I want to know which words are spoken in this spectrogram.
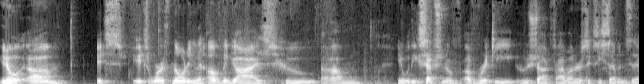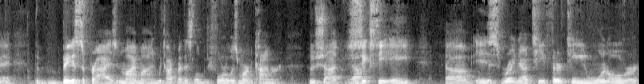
You know, um, it's it's worth noting that of the guys who, um, you know, with the exception of, of Rickie, who shot 567 today, the biggest surprise in my mind, we talked about this a little bit before, was Martin Kaymer, who shot yeah. 68, um, is right now T13, one over,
